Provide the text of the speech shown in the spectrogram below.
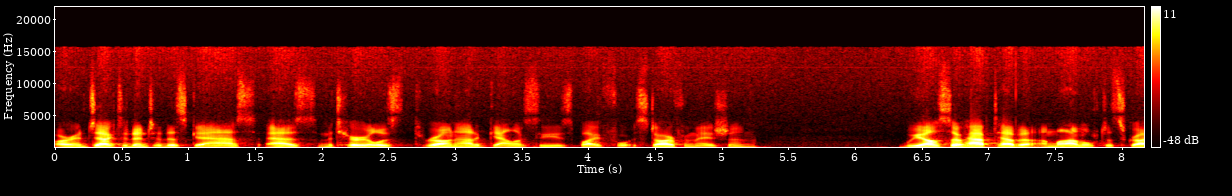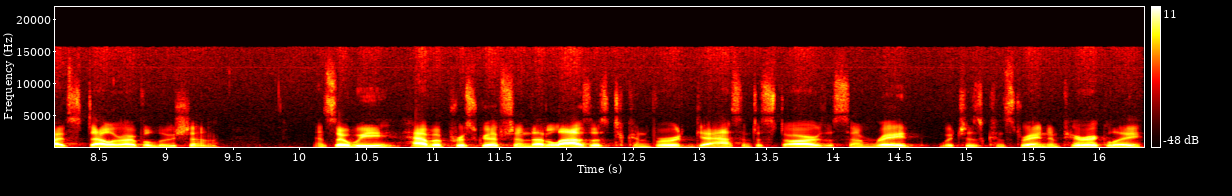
are injected into this gas as material is thrown out of galaxies by star formation. We also have to have a, a model to describe stellar evolution. And so we have a prescription that allows us to convert gas into stars at some rate, which is constrained empirically.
